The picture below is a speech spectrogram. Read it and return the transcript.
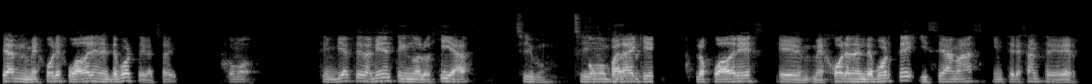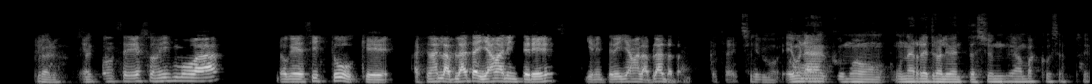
sean mejores jugadores en el deporte, ¿cachai? Como se invierte también en tecnología Sí, sí, como para que los jugadores eh, mejoren el deporte y sea más interesante de ver. Claro. exacto. Entonces eso mismo va, lo que decís tú, que al final la plata llama al interés y el interés llama a la plata también, ¿cachai? Sí, es una, como una retroalimentación de ambas cosas. Sí.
